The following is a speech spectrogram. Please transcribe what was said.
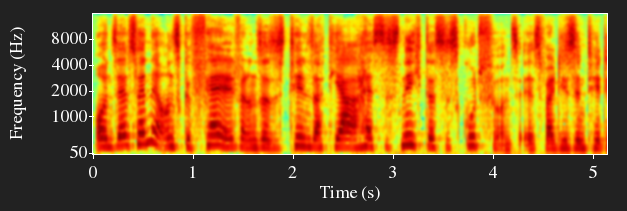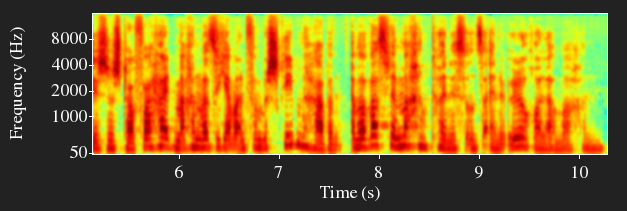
Und selbst wenn er uns gefällt, wenn unser System sagt, ja, heißt es nicht, dass es gut für uns ist, weil die synthetischen Stoffe halt machen, was ich am Anfang beschrieben habe. Aber was wir machen können, ist uns einen Ölroller machen.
